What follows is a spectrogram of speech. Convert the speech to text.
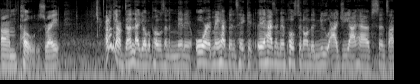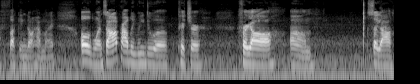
um, pose, right? I don't think I've done that yoga pose in a minute, or it may have been taken. It hasn't been posted on the new IG I have since I fucking don't have my old one. So I'll probably redo a picture for y'all. Um, so y'all,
